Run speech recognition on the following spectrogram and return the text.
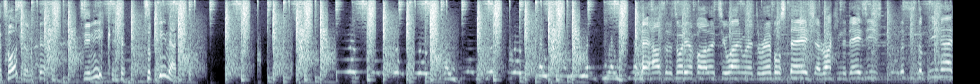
It's awesome. it's unique. It's a peanut. Hey, how's it? It's Audiophile 2-1. We're at the Red Bull stage at Rocking the Daisies. This is the Peanut.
